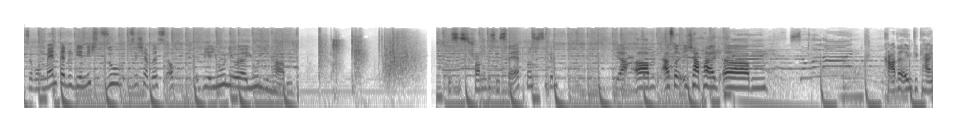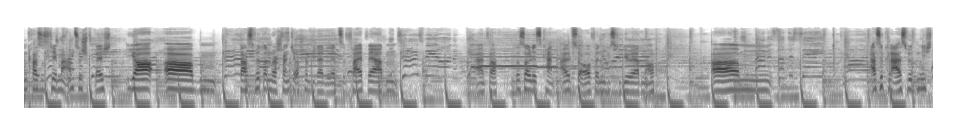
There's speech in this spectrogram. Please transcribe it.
dieser Moment, wenn du dir nicht so sicher bist, ob wir Juni oder Juli haben. Das ist schon ein bisschen sad, muss ich zugeben. Ja, ähm, also ich habe halt, ähm, gerade irgendwie kein krasses Thema anzusprechen. Ja, ähm, das wird dann wahrscheinlich auch schon wieder der letzte Fight werden. Einfach, das soll jetzt kein allzu aufwendiges Video werden auch. Ähm, also klar, es wird nicht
